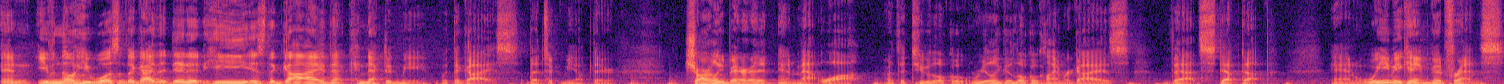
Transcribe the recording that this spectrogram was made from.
and even though he wasn't the guy that did it, he is the guy that connected me with the guys that took me up there. Charlie Barrett and Matt Waugh are the two local, really good local climber guys that stepped up, and we became good friends.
